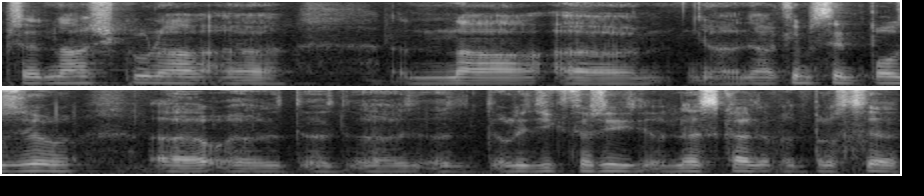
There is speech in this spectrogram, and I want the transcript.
přednášku na, eh, na eh, nějakém sympoziu lidí, kteří dneska prostě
